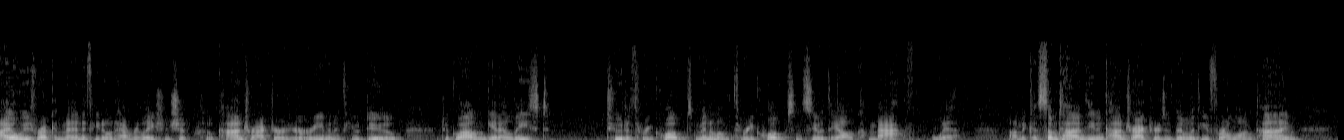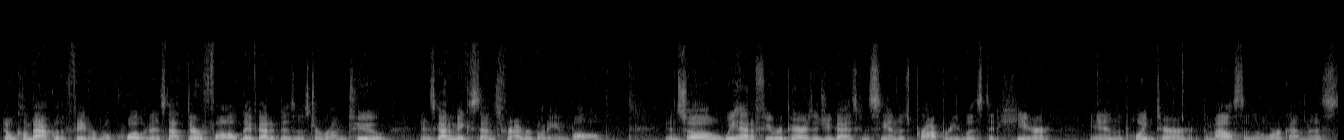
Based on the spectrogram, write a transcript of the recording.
I always recommend if you don't have relationships with contractors, or even if you do, to go out and get at least two to three quotes, minimum three quotes, and see what they all come back with. Uh, because sometimes even contractors have been with you for a long time, don't come back with a favorable quote, and it's not their fault. They've got a business to run too, and it's got to make sense for everybody involved. And so we had a few repairs that you guys can see on this property listed here. And the pointer, the mouse doesn't work on this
